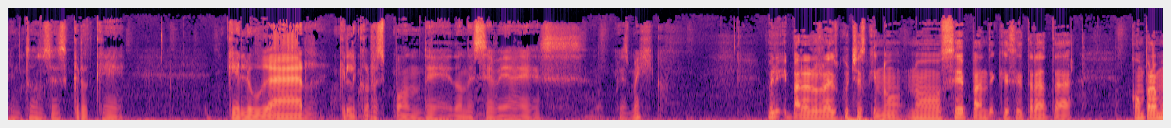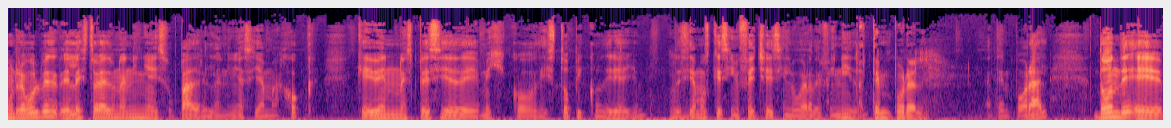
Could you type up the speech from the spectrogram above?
Entonces creo que, que el lugar que le corresponde donde se vea es, es México. Y para los radioescuchas que no, no sepan de qué se trata, Cómprame un revólver es la historia de una niña y su padre. La niña se llama Hawk, que vive en una especie de México distópico, diría yo. Decíamos que sin fecha y sin lugar definido. Temporal. Atemporal. Donde eh,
